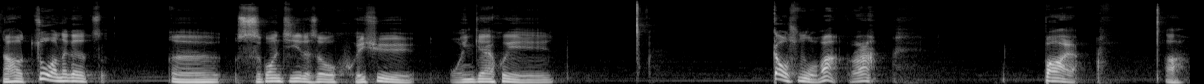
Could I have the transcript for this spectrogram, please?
然后做那个呃时光机的时候回去，我应该会告诉我爸啊，爸呀，啊，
